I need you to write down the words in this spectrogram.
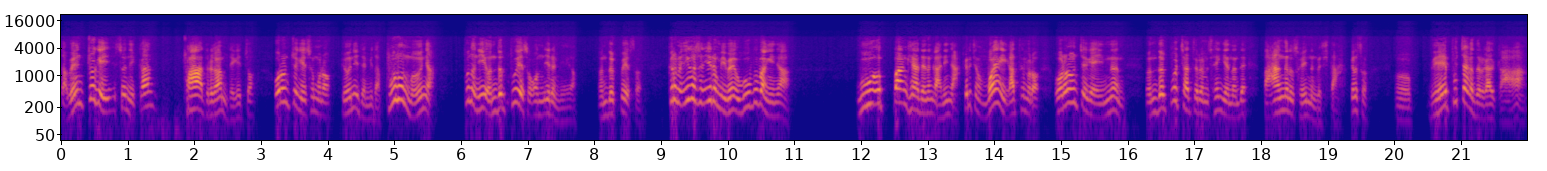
자, 왼쪽에 있으니까 좌 들어가면 되겠죠. 오른쪽에 있으므로 변이 됩니다. 부는 뭐냐? 부는 이 언덕부에서 온 이름이에요. 언덕부에서. 그러면 이것은 이름이 왜 우부방이냐? 우읍방 해야 되는 거 아니냐. 그렇지만 모양이 같으므로 오른쪽에 있는 언덕부자처럼 생겼는데 방으로 서 있는 것이다. 그래서 어, 왜 부자가 들어갈까?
